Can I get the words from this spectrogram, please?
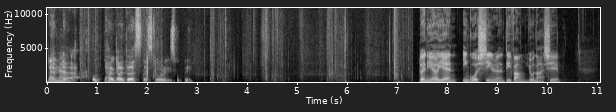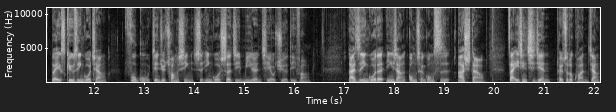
yeah. and uh, how diverse their stories would be. 对你而言，英国吸引人的地方有哪些？对 Excuse 英国腔，复古兼具创新是英国设计迷人且有趣的地方。来自英国的音响工程公司 Ashdown 在疫情期间推出的款，将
